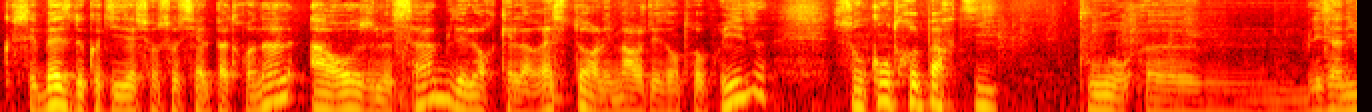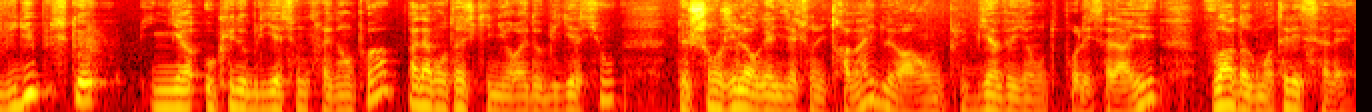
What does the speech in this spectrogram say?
que ces baisses de cotisation sociale patronale arrosent le sable dès lors qu'elles restaurent les marges des entreprises, sont contrepartie pour euh, les individus, puisque il n'y a aucune obligation de créer d'emploi, pas davantage qu'il n'y aurait d'obligation de changer l'organisation du travail, de la rendre plus bienveillante pour les salariés, voire d'augmenter les salaires.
